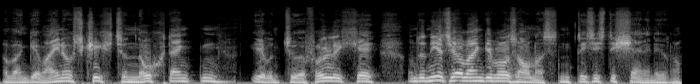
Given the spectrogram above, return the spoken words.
Aber eine Weihnachtsgeschichte zum Nachdenken, eben zu eine fröhliche, und dann jetzt ja ein was anderes, und das ist das Scheine dran.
